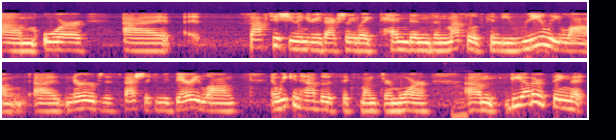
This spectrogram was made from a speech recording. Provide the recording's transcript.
um, or uh, soft tissue injuries, actually, like tendons and muscles, can be really long. Uh, nerves, especially, can be very long, and we can have those six months or more. Um, the other thing that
